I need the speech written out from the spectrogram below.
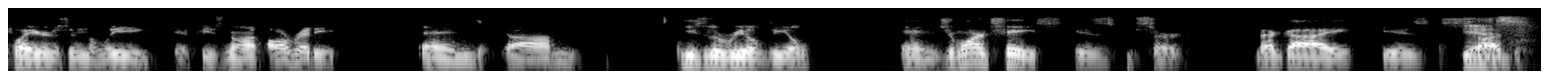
players in the league if he's not already. And um, he's the real deal. And Ja'Marr Chase is absurd. That guy is stud. yes.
